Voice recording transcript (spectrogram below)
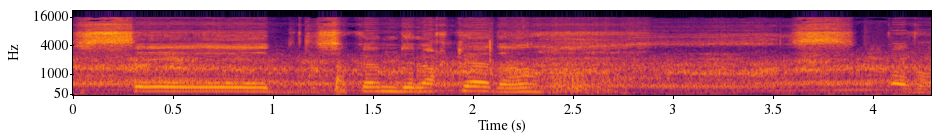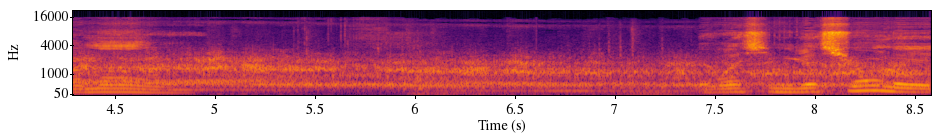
C'est quand même de l'arcade, hein. C'est pas vraiment... Euh, la vraie simulation, mais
